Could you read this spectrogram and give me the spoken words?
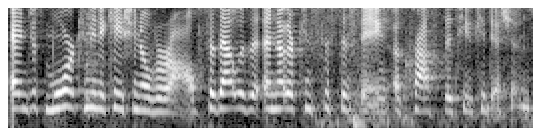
and just more communication overall. So that was another consistent thing across the two conditions.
